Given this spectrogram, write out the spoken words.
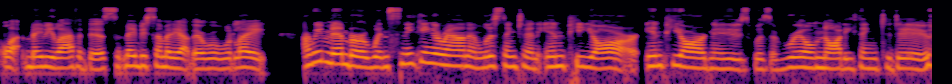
la- maybe laugh at this. Maybe somebody out there will relate. I remember when sneaking around and listening to an NPR, NPR news was a real naughty thing to do.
